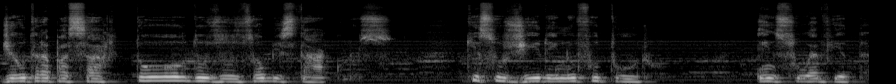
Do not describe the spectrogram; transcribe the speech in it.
de ultrapassar todos os obstáculos que surgirem no futuro em sua vida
